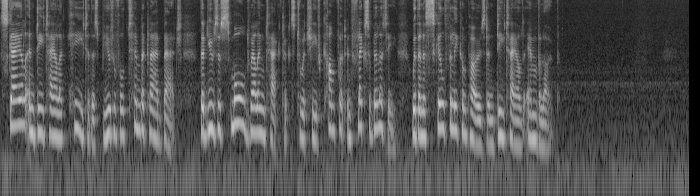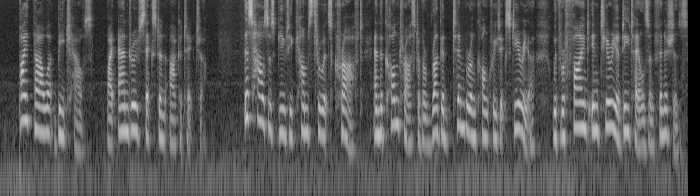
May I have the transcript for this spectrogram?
Scale and detail are key to this beautiful timber clad bach that uses small dwelling tactics to achieve comfort and flexibility within a skillfully composed and detailed envelope. Paitawa Beach House by Andrew Sexton Architecture. This house's beauty comes through its craft and the contrast of a rugged timber and concrete exterior with refined interior details and finishes.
